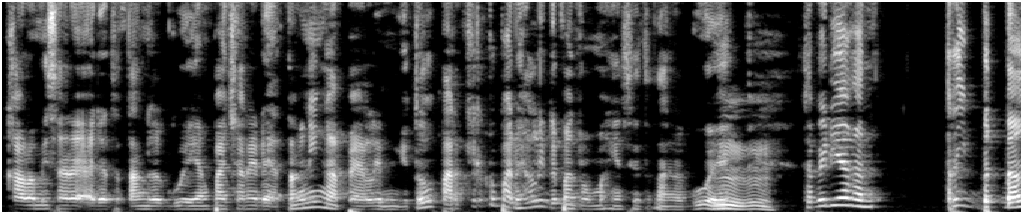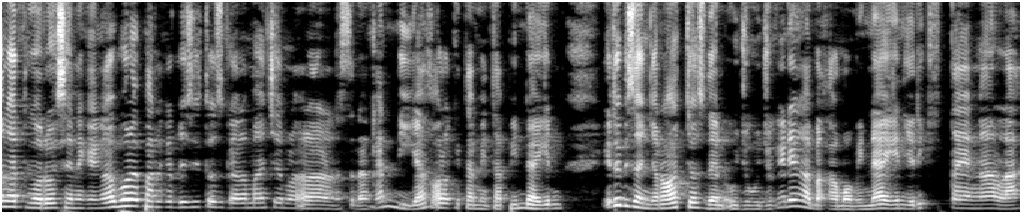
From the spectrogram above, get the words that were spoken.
kalau misalnya ada tetangga gue yang pacarnya datang nih ngapelin gitu parkir tuh padahal di depan rumahnya si tetangga gue Hmm, hmm. tapi dia akan ribet banget ngurusinnya kayak nggak boleh parkir di situ segala macam sedangkan dia kalau kita minta pindahin itu bisa nyerocos dan ujung-ujungnya dia nggak bakal mau pindahin jadi kita yang ngalah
